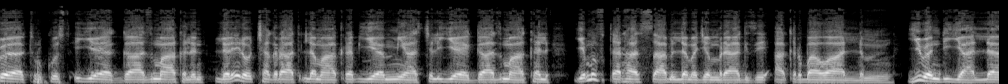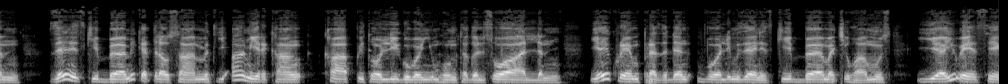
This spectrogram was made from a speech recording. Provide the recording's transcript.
በቱርክ ውስጥ የጋዝ ማዕከልን ለሌሎች ሀገራት ለማቅረብ የሚያስችል የጋዝ ማዕከል የመፍጠር ሀሳብን ለመጀመሪያ ጊዜ አቅርበዋል። ይህ በእንዲህ ያለ ዜሌንስኪ በሚቀጥለው ሳምንት የአሜሪካን ካፒቶል ሊጎበኙ መሆኑ ተገልጿል። የዩክሬን ፕሬዝደንት ቮሎዲሚር ዜሌንስኪ በመጪው ሐሙስ የዩኤስኤ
